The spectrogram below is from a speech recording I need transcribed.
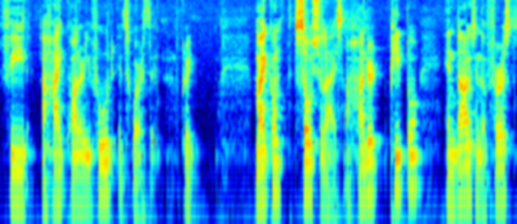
Feed a high quality food. It's worth it. Michael, socialize. 100 people and dogs in the first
